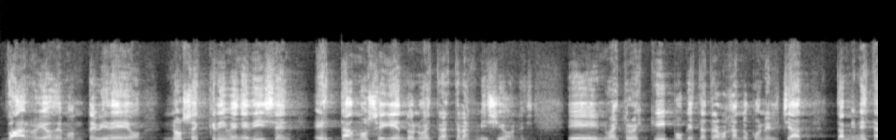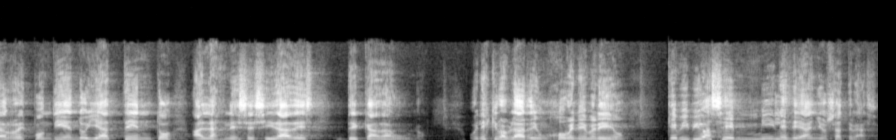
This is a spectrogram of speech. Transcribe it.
barrios de Montevideo nos escriben y dicen, estamos siguiendo nuestras transmisiones. Y nuestro equipo que está trabajando con el chat también está respondiendo y atento a las necesidades de cada uno. Hoy les quiero hablar de un joven hebreo que vivió hace miles de años atrás.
